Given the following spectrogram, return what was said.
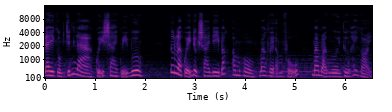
Đây cũng chính là quỷ sai quỷ vương, tức là quỷ được sai đi bắt âm hồn mang về âm phủ mà mọi người thường hay gọi.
